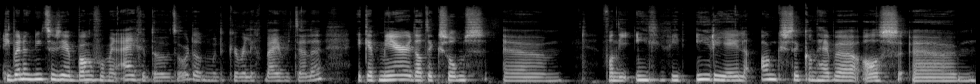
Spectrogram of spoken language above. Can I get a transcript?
Ik ben ook niet zozeer bang voor mijn eigen dood hoor, dat moet ik er wellicht bij vertellen. Ik heb meer dat ik soms um, van die irreële angsten kan hebben als, um,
